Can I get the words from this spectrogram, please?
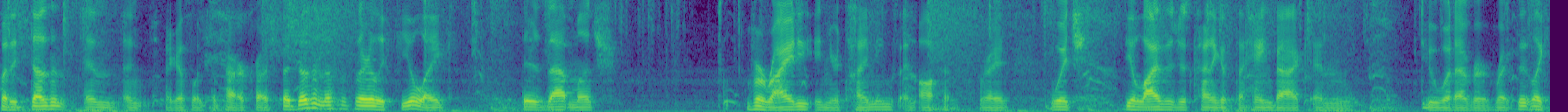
But it doesn't, and, and I guess like the Power Crush, but it doesn't necessarily feel like there's that much variety in your timings and offense, right? Which the Eliza just kind of gets to hang back and do whatever, right? Like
